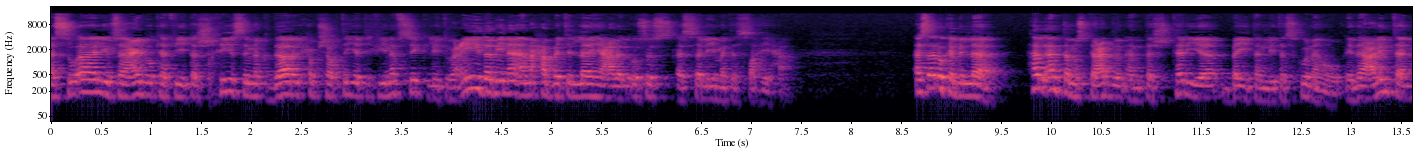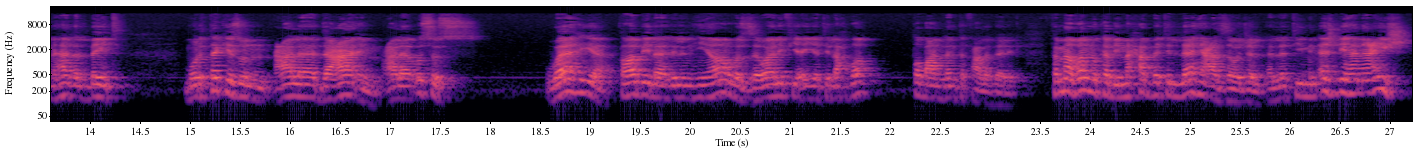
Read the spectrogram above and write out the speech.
السؤال يساعدك في تشخيص مقدار الحب شرطية في نفسك لتعيد بناء محبة الله على الأسس السليمة الصحيحة. أسألك بالله هل أنت مستعد أن تشتري بيتا لتسكنه إذا علمت أن هذا البيت مرتكز على دعائم على أسس واهية قابلة للانهيار والزوال في أي لحظة؟ طبعا لن تفعل ذلك. فما ظنك بمحبة الله عز وجل التي من أجلها نعيش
